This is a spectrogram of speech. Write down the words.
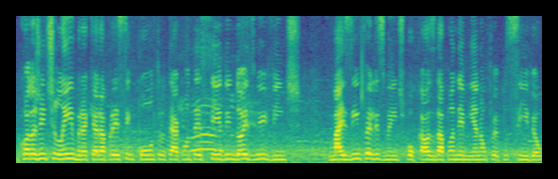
E quando a gente lembra que era para esse encontro ter acontecido em 2020, mas infelizmente por causa da pandemia não foi possível,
